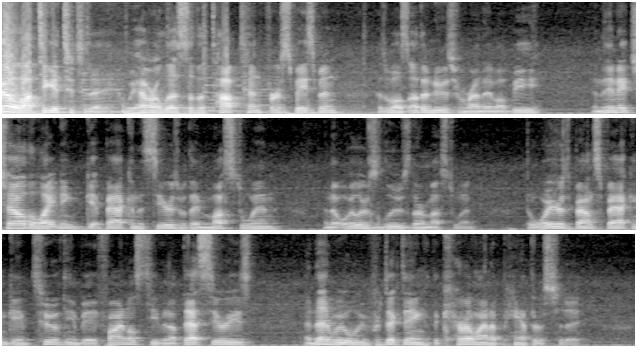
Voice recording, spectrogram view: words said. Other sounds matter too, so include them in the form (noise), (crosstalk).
got a lot to get to today. We have our list of the top 10 first basemen, as well as other news from around the MLB. In the NHL, the Lightning get back in the series with a must win, and the Oilers lose their must win. The Warriors bounce back in Game 2 of the NBA Finals to even up that series, and then we will be predicting the Carolina Panthers today.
